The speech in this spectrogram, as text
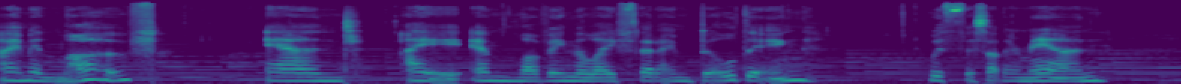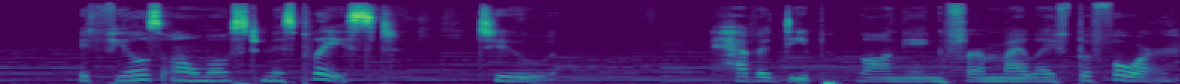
I'm in love and I am loving the life that I'm building with this other man, it feels almost misplaced to have a deep longing for my life before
